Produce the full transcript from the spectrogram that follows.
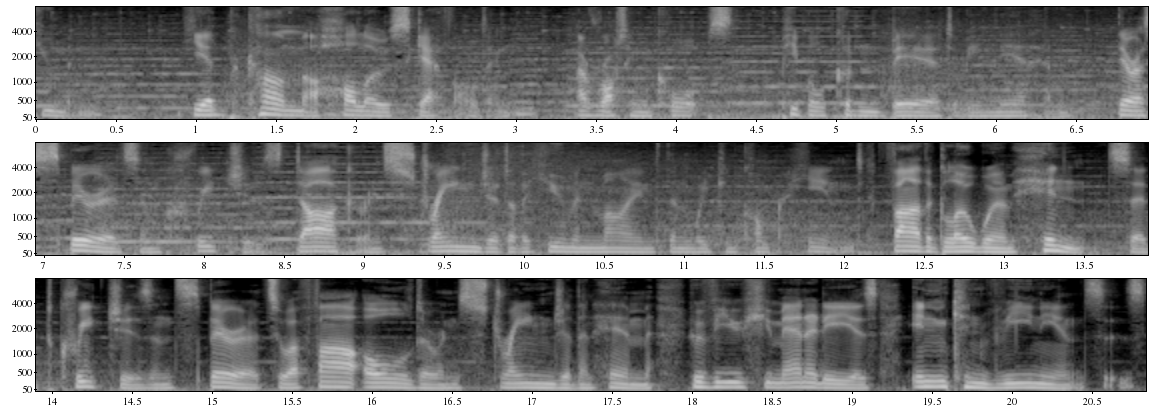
human. He had become a hollow scaffolding, a rotting corpse, people couldn't bear to be near him. There are spirits and creatures darker and stranger to the human mind than we can comprehend. Father Glowworm hints at creatures and spirits who are far older and stranger than him, who view humanity as inconveniences,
